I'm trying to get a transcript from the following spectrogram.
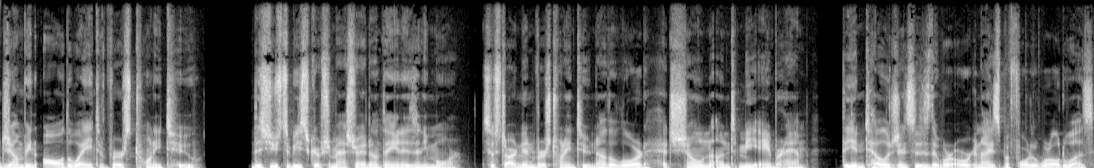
Jumping all the way to verse 22. This used to be scripture mastery. I don't think it is anymore. So, starting in verse 22 Now the Lord had shown unto me, Abraham, the intelligences that were organized before the world was,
